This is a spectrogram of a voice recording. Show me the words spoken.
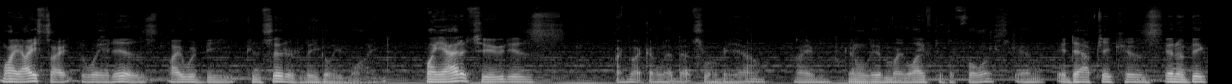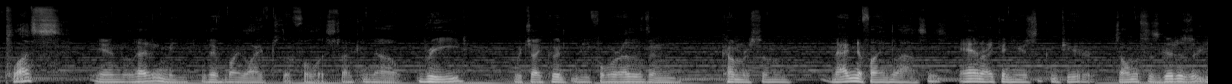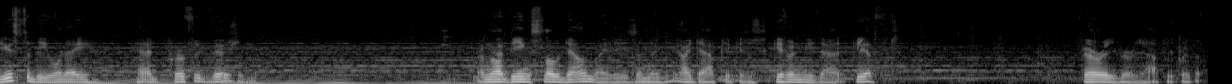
my eyesight the way it is, I would be considered legally blind. My attitude is I'm not going to let that slow me down. I'm going to live my life to the fullest, and Eyedaptic has been a big plus in letting me live my life to the fullest. I can now read, which I couldn't before, other than cumbersome magnifying glasses, and I can use the computer. It's almost as good as it used to be when I had perfect vision. I'm not being slowed down by these, and the Eyedaptic has given me that gift. Very, very happy with it.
